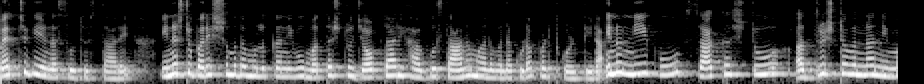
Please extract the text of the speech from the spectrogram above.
ಮೆಚ್ಚುಗೆಯನ್ನು ಸೂಚಿಸುತ್ತಾರೆ ಇನ್ನಷ್ಟು ಪರಿಶ್ರಮದ ಮೂಲಕ ನೀವು ಮತ್ತಷ್ಟು ಜವಾಬ್ದಾರಿ ಹಾಗೂ ಸ್ಥಾನಮಾನವನ್ನು ಕೂಡ ಪಡೆದುಕೊಳ್ತೀರಾ. ಇನ್ನು ನೀವು ಸಾಕಷ್ಟು ಅದೃಷ್ಟವನ್ನ ನಿಮ್ಮ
